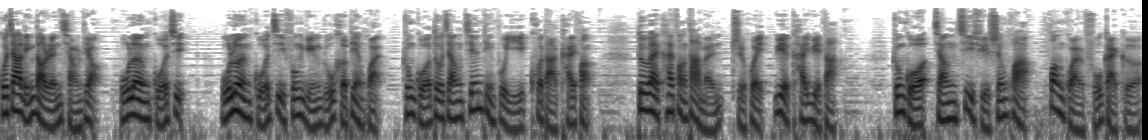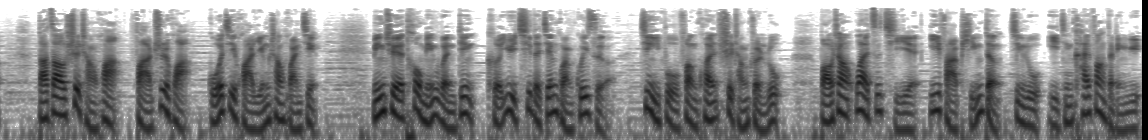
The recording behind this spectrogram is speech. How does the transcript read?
国家领导人强调，无论国际无论国际风云如何变幻，中国都将坚定不移扩大开放，对外开放大门只会越开越大。中国将继续深化放管服改革，打造市场化、法治化、国际化营商环境，明确透明、稳定、可预期的监管规则，进一步放宽市场准入，保障外资企业依法平等进入已经开放的领域。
